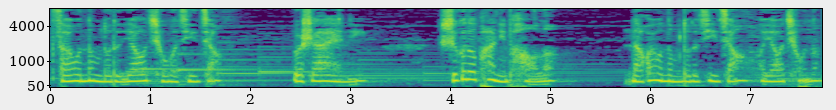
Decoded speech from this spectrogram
才有那么多的要求和计较。若是爱你，时刻都怕你跑了，哪会有那么多的计较和要求呢？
